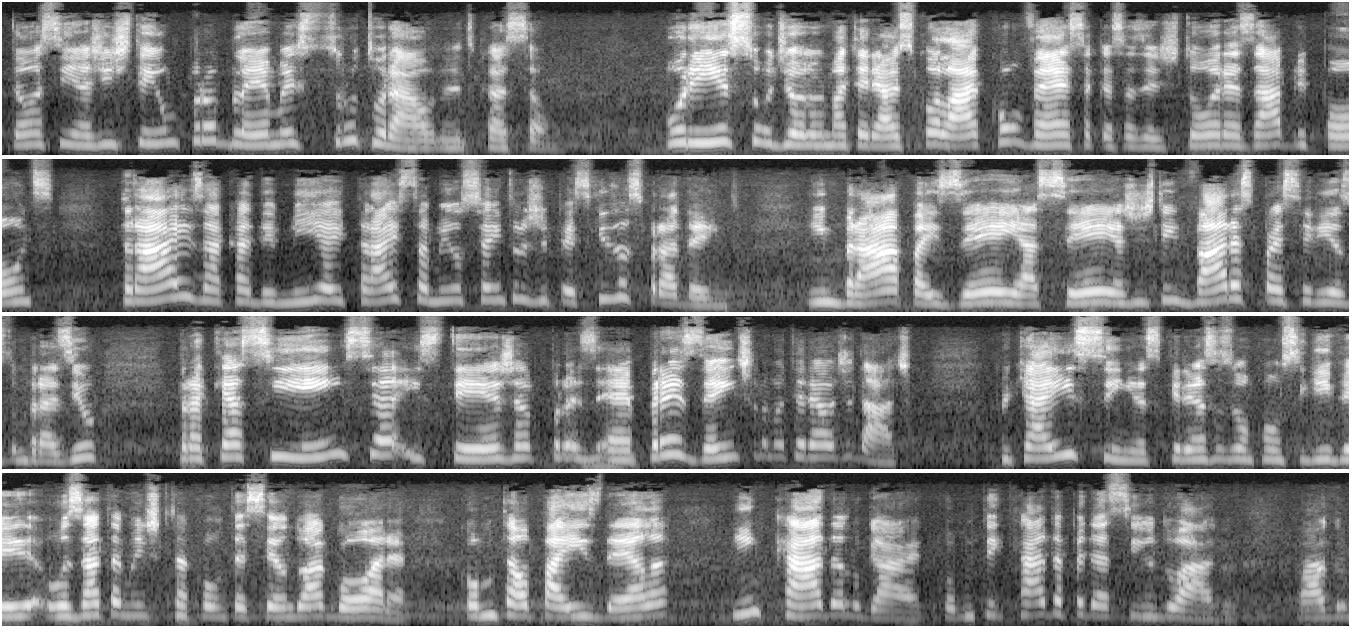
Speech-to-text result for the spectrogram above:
Então, assim, a gente tem um problema estrutural na educação. Por isso, o De Olho no Material Escolar conversa com essas editoras, abre pontes, traz a academia e traz também os centros de pesquisas para dentro. Embrapa, IZEI, ACEI, a gente tem várias parcerias no Brasil para que a ciência esteja é, presente no material didático. Porque aí sim as crianças vão conseguir ver exatamente o que está acontecendo agora, como está o país dela em cada lugar, como tem cada pedacinho do agro. O agro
